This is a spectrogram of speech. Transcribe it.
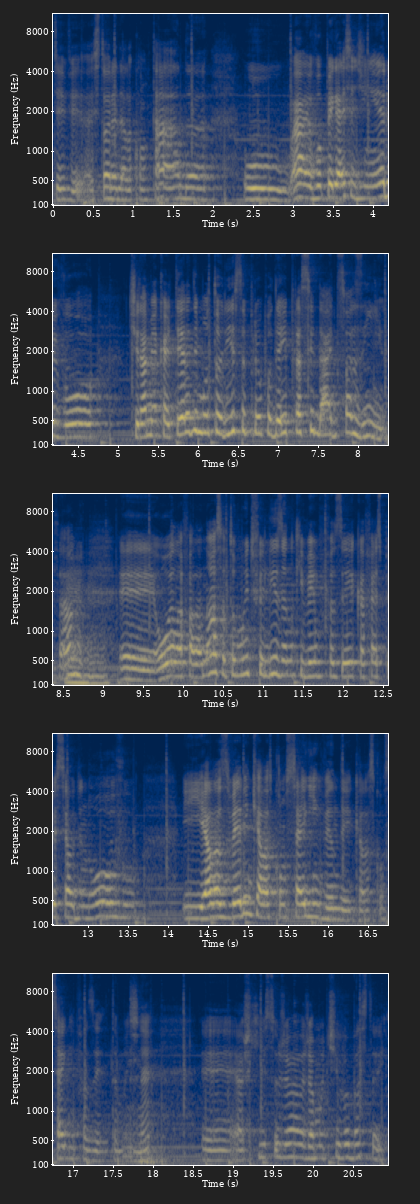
teve a história dela contada, ou ah, eu vou pegar esse dinheiro e vou tirar minha carteira de motorista para eu poder ir para a cidade sozinha, sabe? Uhum. É, ou ela fala, nossa, estou muito feliz, ano que vem vou fazer café especial de novo. E elas verem que elas conseguem vender, que elas conseguem fazer também, Sim. né? É, acho que isso já, já motiva bastante.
